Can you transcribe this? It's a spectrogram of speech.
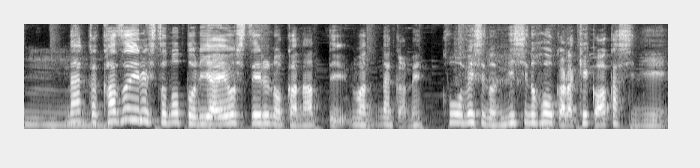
なんか数える人の取り合いをしているのかなっていうまあなんかね神戸市の西の方から結構明石に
